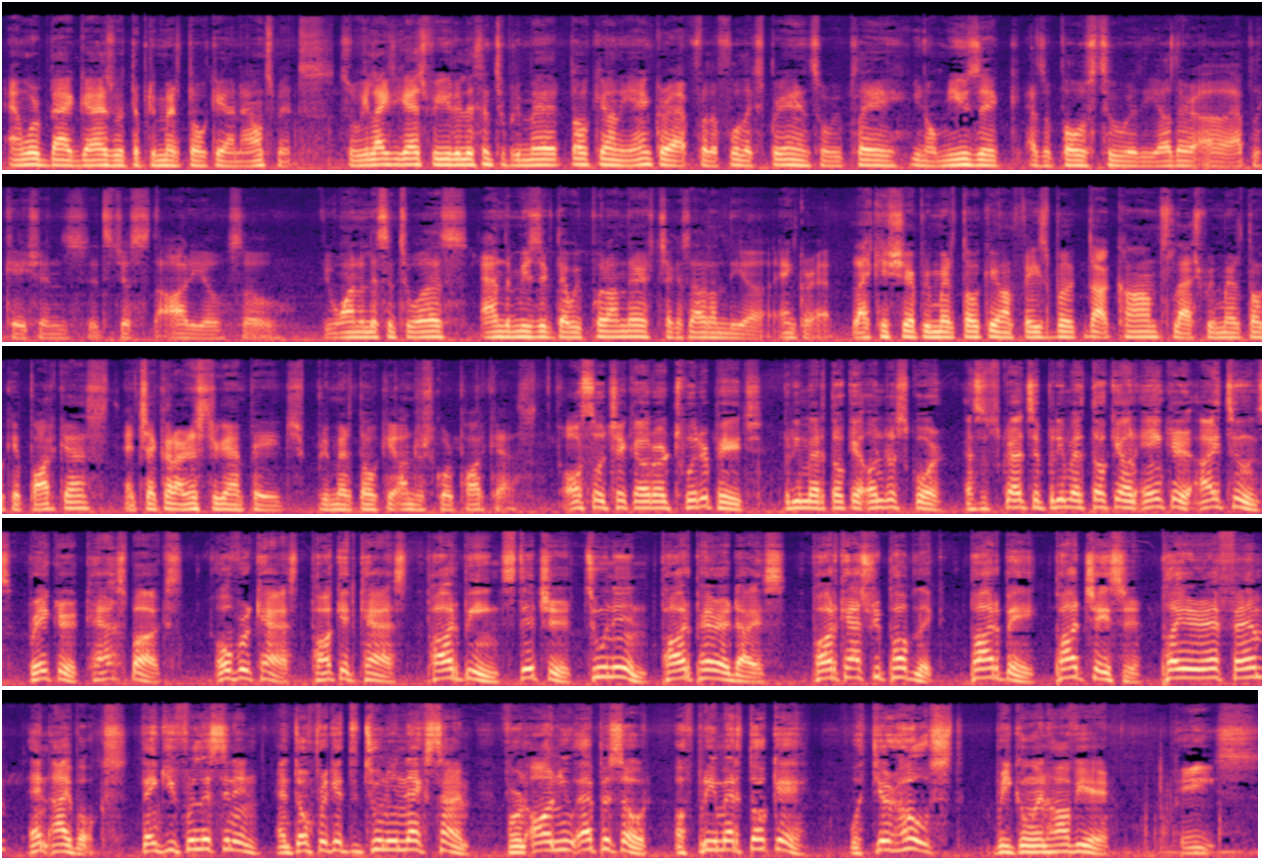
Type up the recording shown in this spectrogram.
And we're back, guys, with the Primer Toque announcements. So we'd like you guys for you to listen to Primer Toque on the Anchor app for the full experience, where we play, you know, music as opposed to the other uh, applications. It's just the audio. So if you want to listen to us and the music that we put on there, check us out on the uh, Anchor app. Like and share Primer Toque on Facebook.com slash Primer Toque Podcast. And check out our Instagram page, Primer Toque underscore podcast. Also, check out our Twitter page, Primer Toque underscore, and subscribe to Primer Toque on Anchor, iTunes, Breaker, Castbox, Overcast, Pocket Cast, Podbean, Stitcher, TuneIn, Pod Paradise, Podcast Republic, Podbay, Podchaser, Player FM, and iBooks. Thank you for listening, and don't forget to tune in next time for an all new episode of Primer Toque with your host, Rico and Javier. Peace.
